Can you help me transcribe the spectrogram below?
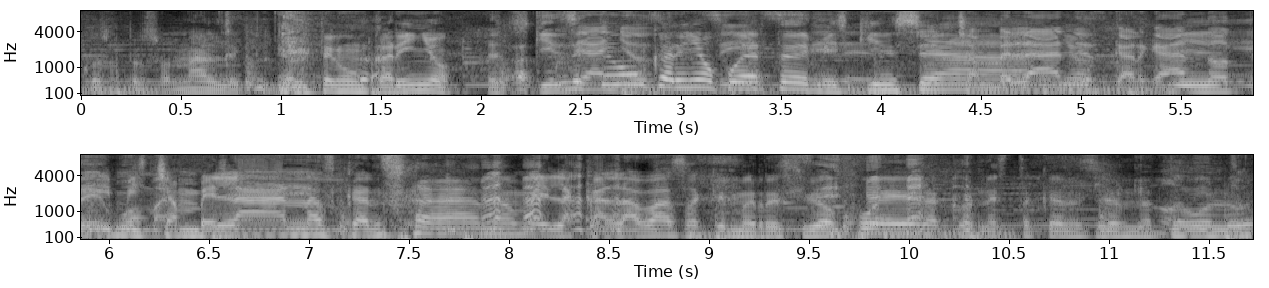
cosa personal, de que yo le tengo un cariño. De tus 15 le tengo años. un cariño Sí, fuerte de mis de 15 tus años. chambelanes cargándote, Y, y mis chambelanas cansándome. y la calabaza que me recibió afuera con esta canción a todo lo.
